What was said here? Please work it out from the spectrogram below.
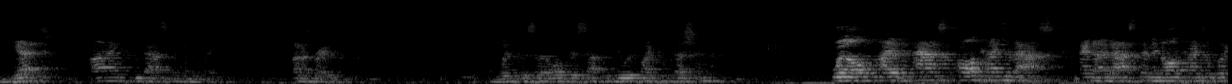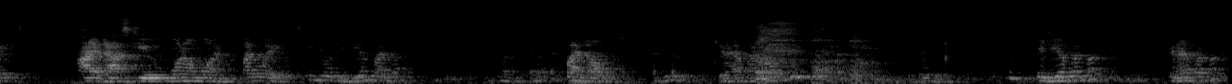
And yet, I keep asking anyway, unafraid. And what does all this have to do with my confession? Well, I have asked all kinds of asks, and I've asked them in all kinds of ways. I have asked you one on one. By the way, Steve Georgie, do you have five bucks? Five dollars. Can I have five dollars? Thank you. Hey, do you have five bucks? Can I have five bucks?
